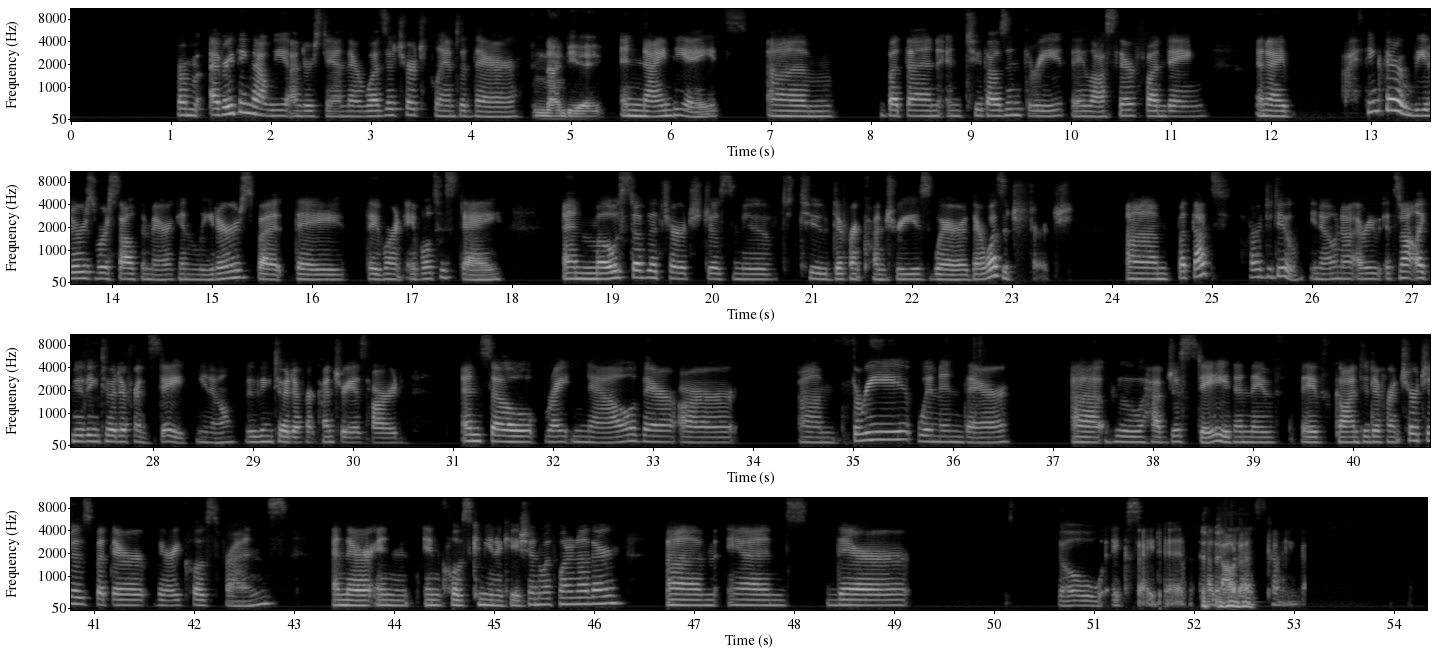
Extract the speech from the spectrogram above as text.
from everything that we understand, there was a church planted there in 98. In 98. Um, but then in 2003, they lost their funding. And I, I think their leaders were South American leaders, but they they weren't able to stay. And most of the church just moved to different countries where there was a church. Um, but that's hard to do you know not every it's not like moving to a different state you know moving to a different country is hard. And so right now there are um, three women there uh, who have just stayed and they've they've gone to different churches but they're very close friends and they're in in close communication with one another. Um, and they're so excited about us coming back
